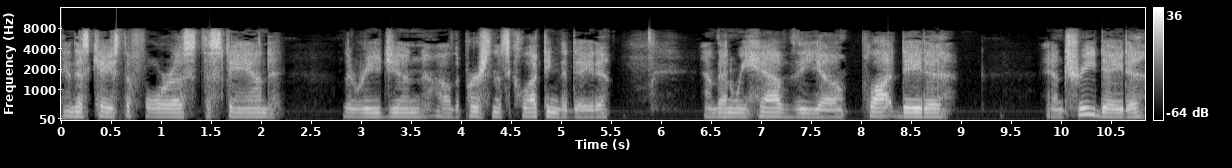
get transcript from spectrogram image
in this case, the forest, the stand, the region, uh, the person that's collecting the data. And then we have the uh, plot data and tree data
